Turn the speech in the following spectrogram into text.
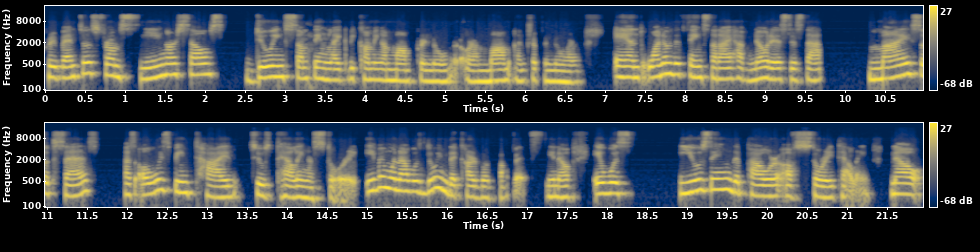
prevent us from seeing ourselves doing something like becoming a mompreneur or a mom entrepreneur. And one of the things that I have noticed is that my success has always been tied to telling a story. Even when I was doing the cardboard puppets, you know, it was using the power of storytelling. Now,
